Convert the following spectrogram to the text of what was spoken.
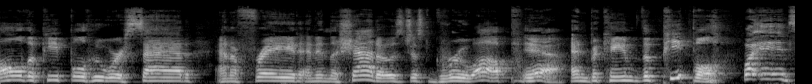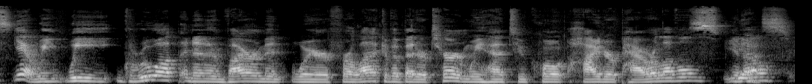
all the people who were sad and afraid and in the shadows just grew up yeah. and became the people. Well, it's yeah. We we grew up in an environment where, for lack of a better term, we had to quote hide our power levels. You Yes. know,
